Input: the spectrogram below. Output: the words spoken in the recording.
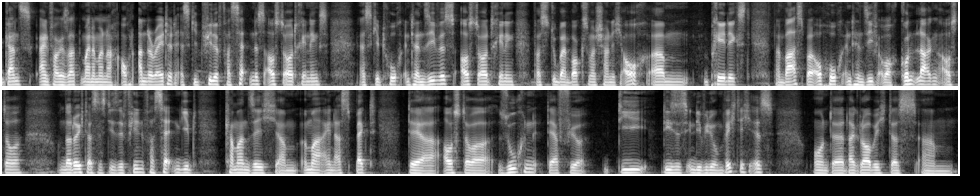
ganz einfach gesagt, meiner Meinung nach auch underrated. Es gibt viele Facetten des Ausdauertrainings. Es gibt hochintensives Ausdauertraining, was du beim Boxen wahrscheinlich auch ähm, predigst. Beim Basketball auch hochintensiv, aber auch Grundlagenausdauer. Und dadurch, dass es diese vielen Facetten gibt, kann man sich ähm, immer einen Aspekt der Ausdauer suchen, der für die dieses Individuum wichtig ist. Und äh, da glaube ich, dass ähm,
